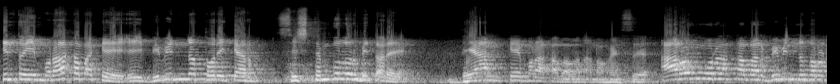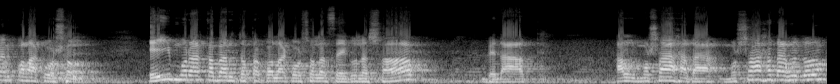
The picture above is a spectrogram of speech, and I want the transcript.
কিন্তু এই মোরাকাবাকে, এই বিভিন্ন তরিকার সিস্টেমগুলোর ভিতরে ধ্যানকে মোরাকাবা বানানো হয়েছে। আরও মোরাকাবার বিভিন্ন ধরনের কলা কৌশল এই মোরাকাবার যত কলা কৌশল আছে, এগুলো সব বেদাত। আল মোশাহাদা। মোশাহাদা হলো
